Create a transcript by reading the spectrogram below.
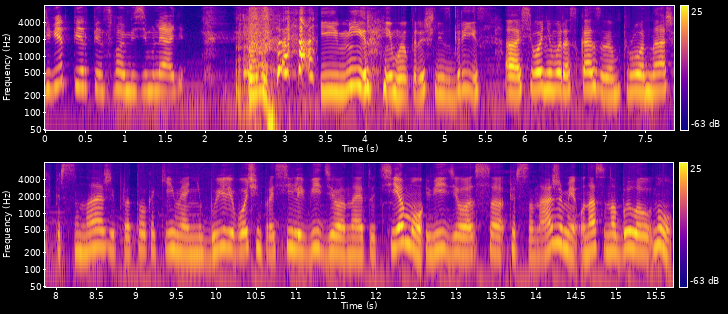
Привет, Перпин, с вами земляне. и мир, и мы пришли с Бриз. А, сегодня мы рассказываем про наших персонажей, про то, какими они были. Вы очень просили видео на эту тему, видео с персонажами. У нас оно было, ну,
